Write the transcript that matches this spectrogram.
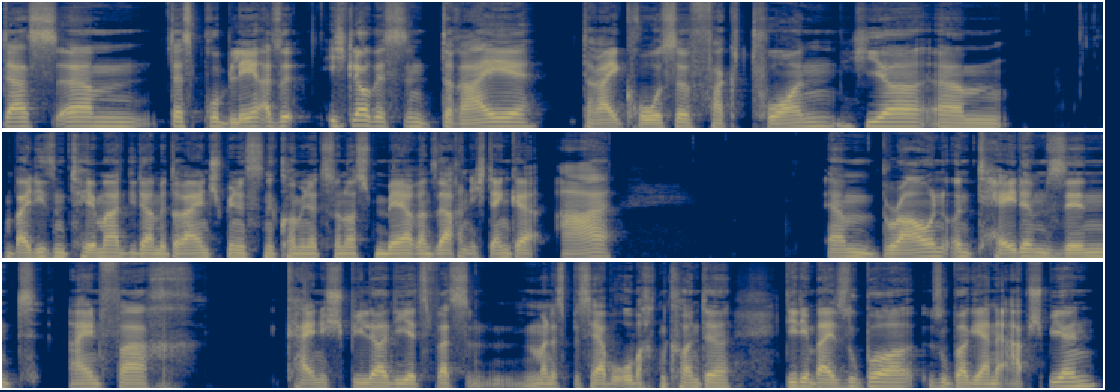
das, ähm, das Problem, also ich glaube, es sind drei, drei große Faktoren hier ähm, bei diesem Thema, die da mit reinspielen. Es ist eine Kombination aus mehreren Sachen. Ich denke, A, ähm, Brown und Tatum sind einfach keine Spieler, die jetzt, was man es bisher beobachten konnte, die den Ball super, super gerne abspielen.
